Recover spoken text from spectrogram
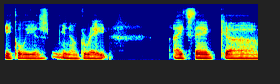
equally as you know great. I think uh,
